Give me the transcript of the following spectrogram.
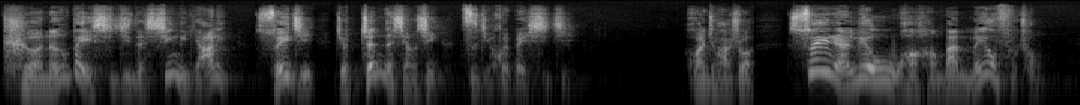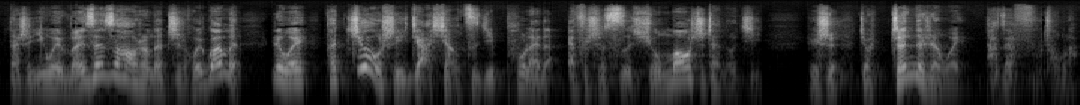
可能被袭击的心理压力，随即就真的相信自己会被袭击。换句话说，虽然六五五号航班没有俯冲，但是因为文森斯号上的指挥官们认为它就是一架向自己扑来的 F 十四熊猫式战斗机，于是就真的认为它在俯冲了。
